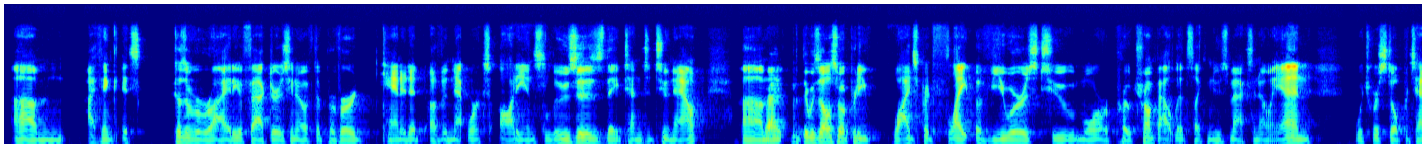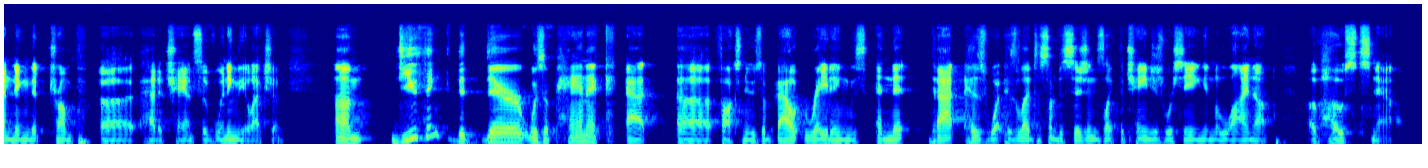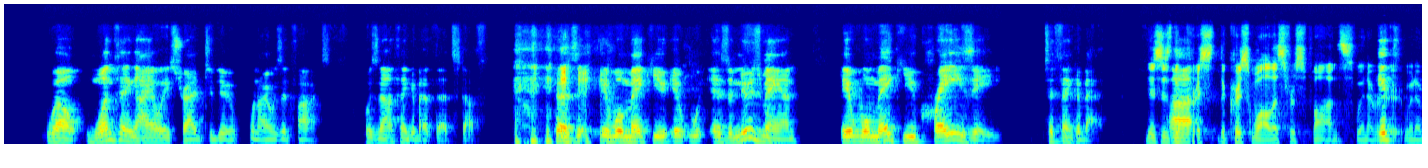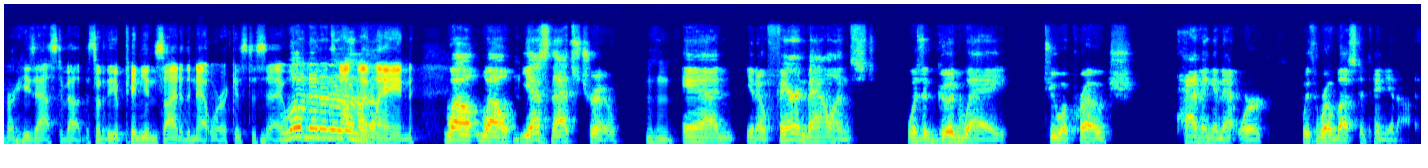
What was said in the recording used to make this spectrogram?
Um, I think it's because of a variety of factors. You know, if the preferred candidate of a network's audience loses, they tend to tune out. Um, right. But there was also a pretty widespread flight of viewers to more pro-Trump outlets like Newsmax and OAN, which were still pretending that Trump uh, had a chance of winning the election. Um, do you think that there was a panic at uh, Fox News about ratings, and that that has what has led to some decisions like the changes we're seeing in the lineup of hosts now? Well, one thing I always tried to do when I was at Fox was not think about that stuff because it, it, will make you, it, as a newsman, it will make you crazy to think about. This is the uh, Chris the Chris Wallace response whenever whenever he's asked about the, sort of the opinion side of the network is to say, well, well no, no, no, no, no, my no. lane. Well, well, yes, that's true. Mm-hmm. And you know, fair and balanced was a good way to approach having a network with robust opinion on it.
